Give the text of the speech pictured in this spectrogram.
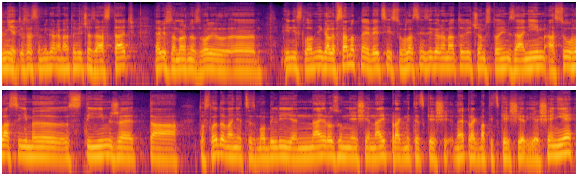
Nie, tu sa sem Igora Matoviča zastať. Ja by som možno zvolil e, iný slovník, ale v samotnej veci súhlasím s Igorom Matovičom, stojím za ním a súhlasím e, s tým, že tá to sledovanie cez mobily je najrozumnejšie, najpragmatickejšie, najpragmatickejšie riešenie,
